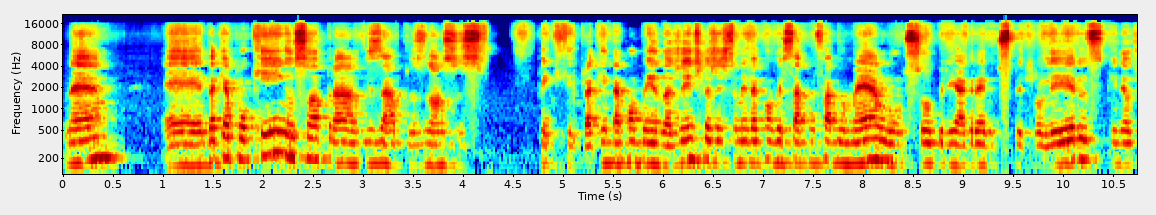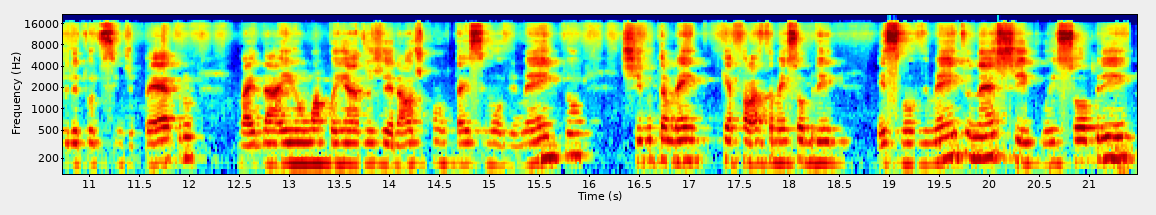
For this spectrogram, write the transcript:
né? É, daqui a pouquinho, só para avisar para os nossos para quem está acompanhando a gente, que a gente também vai conversar com o Fábio Melo sobre a greve dos petroleiros, que ele é o diretor do Sindipetro, vai dar aí um apanhado geral de como está esse movimento. Chico também quer falar também sobre esse movimento, né, Chico? E sobre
